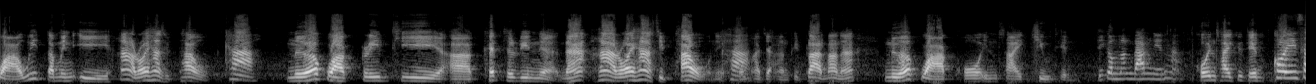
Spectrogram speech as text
กว่าวิตามินอ e ี550เท่าค่ะเหนือกว่ากรีนทีอ่าแคทเทอรินเนี่ยนะ550เท่านี่ค่ะผมอาจจะอ่านผิดพลาดบ้างนะ เหนือกว่าโคเอนไซม์ Q10 ที่ กำลังดังเนี่ยนะฮะโคเอนไซม์ Q10 โคอินไซ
